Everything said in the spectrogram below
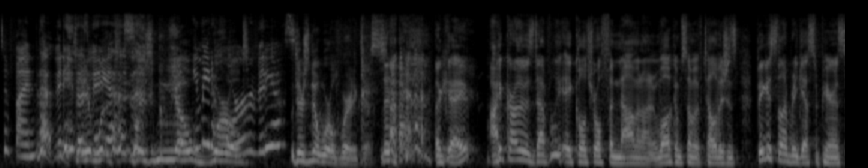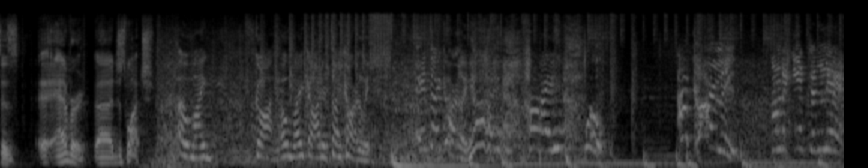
to find that video those It videos. there's no you made world. horror videos? There's no world where it exists. Okay. iCarly was definitely a cultural phenomenon and welcomed some of television's biggest celebrity guest appearances ever. Uh, just watch. Oh my God. Oh my God. It's iCarly. It's iCarly. Hi. Hi. Whoa. iCarly on the internet.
